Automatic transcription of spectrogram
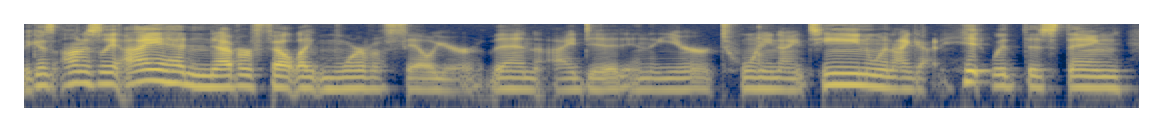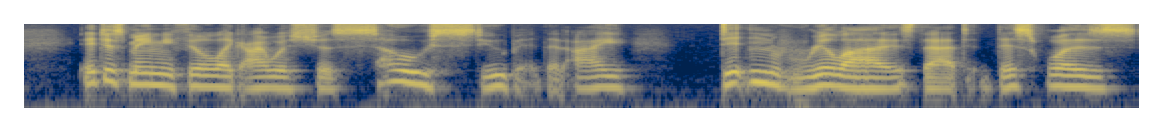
Because honestly, I had never felt like more of a failure than I did in the year 2019 when I got hit with this thing. It just made me feel like I was just so stupid that I didn't realize that this was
